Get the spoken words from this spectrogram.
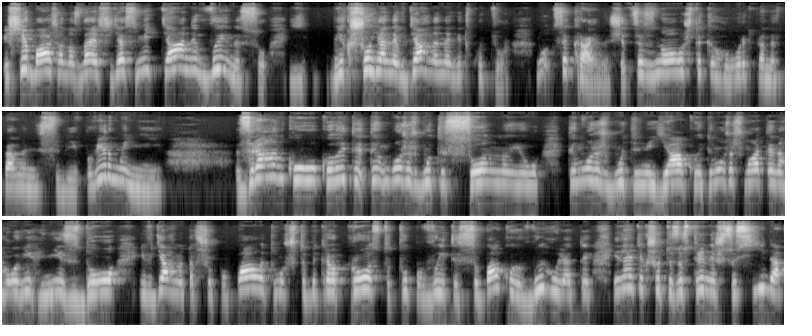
І ще бажано, знаєш, я сміття не винесу, якщо я не вдягнена від кутюр. Ну, це крайнощі. Це знову ж таки говорить про невпевненість собі. Повір мені. Зранку, коли ти ти можеш бути сонною, ти можеш бути ніякою, ти можеш мати на голові гніздо і вдягнута в що попало, тому що тобі треба просто тупо вийти з собакою, вигуляти. І навіть якщо ти зустрінеш сусіда,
